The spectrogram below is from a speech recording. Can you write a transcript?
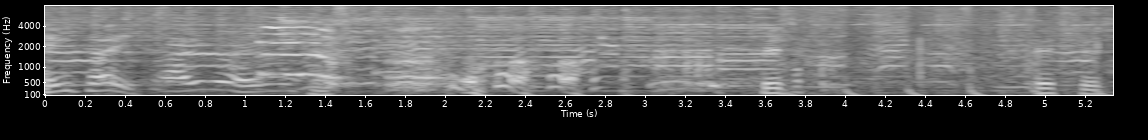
same size. 아이고, 아이고. fish. Fish, fish.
